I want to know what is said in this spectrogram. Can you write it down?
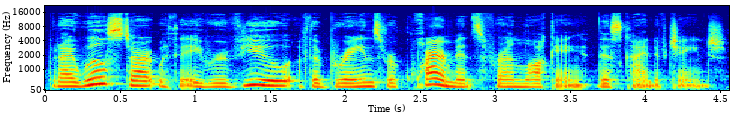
but I will start with a review of the brain's requirements for unlocking this kind of change.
